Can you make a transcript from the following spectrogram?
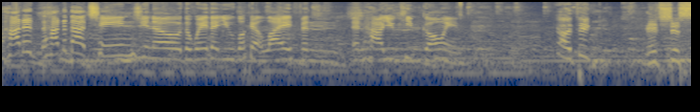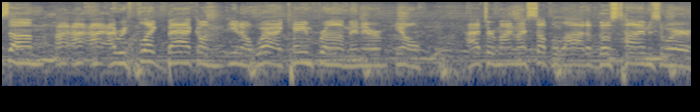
How did how did that change, you know, the way that you look at life and and how you keep going? I think it's just um, I, I, I reflect back on you know where I came from, and there, you know I have to remind myself a lot of those times where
